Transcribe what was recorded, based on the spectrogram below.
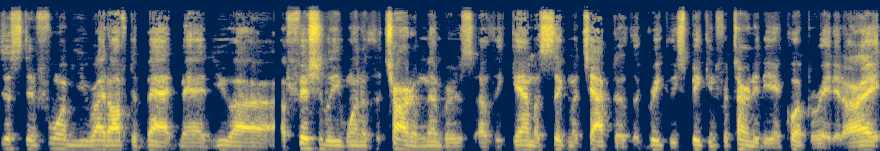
just inform you right off the bat, man. You are officially one of the charter members of the Gamma Sigma chapter of the Greekly Speaking Fraternity Incorporated. All right.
